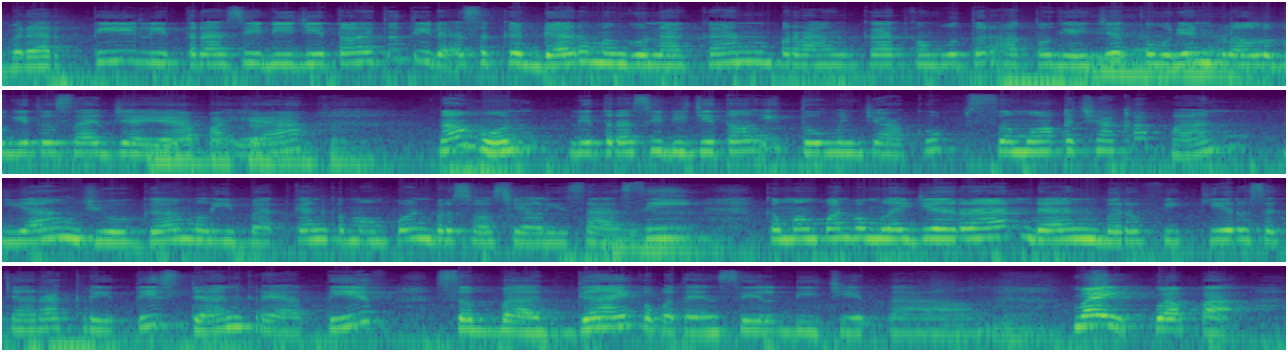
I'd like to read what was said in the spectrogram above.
berarti literasi digital itu tidak sekedar menggunakan perangkat komputer atau gadget ya, kemudian ya. berlalu begitu saja ya, ya Pak betul, ya. Betul. Namun, literasi digital itu mencakup semua kecakapan yang juga melibatkan kemampuan bersosialisasi, yeah. kemampuan pembelajaran dan berpikir secara kritis dan kreatif sebagai kompetensi digital. Yeah. Baik, Bapak.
